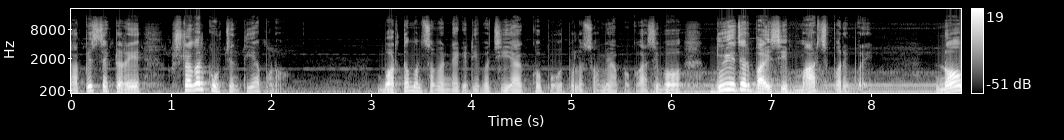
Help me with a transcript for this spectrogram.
सर्विस सेक्टर में स्ट्रगल कर वर्तमान समय नेगेटिभ अहिले को बहुत भयो समय आपस दुई हजार मार्च मर्च नौ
